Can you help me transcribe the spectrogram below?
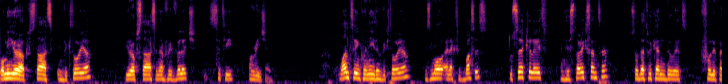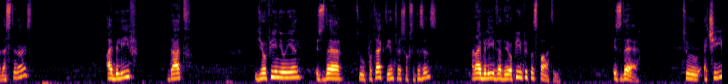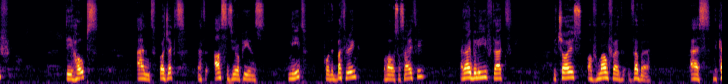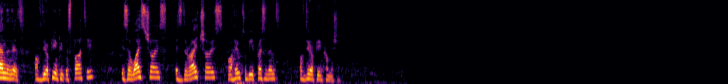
For me, Europe starts in Victoria. Europe starts in every village, city, or region. One thing we need in Victoria is more electric buses to circulate in the historic center so that we can do it fully pedestrianized. I believe that European Union is there to protect the interests of citizens, and I believe that the European People's Party is there to achieve the hopes and projects that us as Europeans need for the bettering of our society. And I believe that the choice of Manfred Weber as the candidate of the European People's Party is a wise choice, it's the right choice for him to be president of the European Commission.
